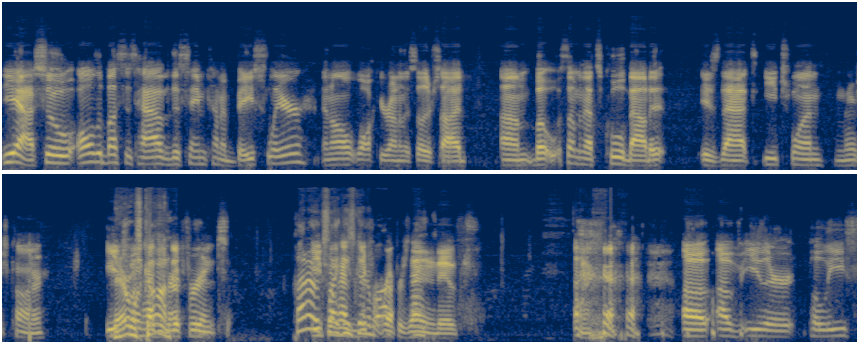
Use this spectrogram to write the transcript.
Yeah, so all the buses have the same kind of base layer, and I'll walk you around on this other side. Um, but something that's cool about it is that each one, and there's Connor. Each There was one has Connor. a different. Connor each looks one like has he's a different representative of, of either police,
